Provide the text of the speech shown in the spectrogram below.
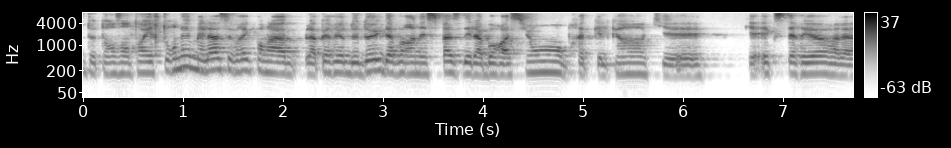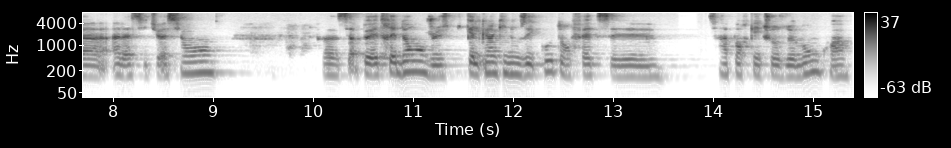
de temps en temps y retourner. Mais là, c'est vrai que pendant la, période de deuil, d'avoir un espace d'élaboration auprès de quelqu'un qui est, est, extérieur à la, à la situation, euh, ça peut être aidant. Juste quelqu'un qui nous écoute, en fait, ça apporte quelque chose de bon, quoi.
